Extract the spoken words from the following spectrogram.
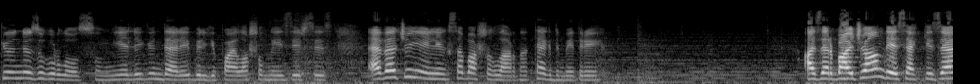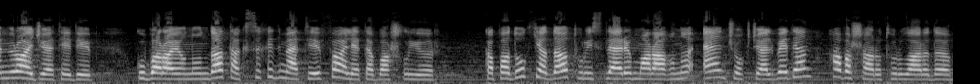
Gününüz uğurlu olsun. Yerli gündəlik bilgi paylaşımını izləyirsiniz. Əvvəlcə yenilik qısa başlıqlarını təqdim edirik. Azərbaycan D8-ə müraciət edib. Quba rayonunda taksi xidməti fəaliyyətə başlayır. Kapadokiyada turistlərin marağını ən çox cəlb edən hava şarı turlarıdır.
